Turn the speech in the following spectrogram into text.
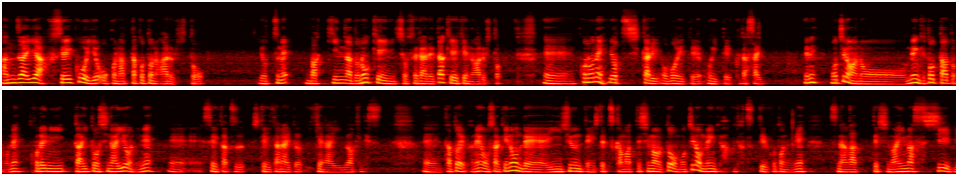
犯罪や不正行為を行ったことのある人。4つ目罰金などの刑に処せられた経験のある人、えー、このね4つしっかり覚えておいてください。でねもちろんあの免許取った後もねこれに該当しないようにね、えー、生活していかないといけないわけです。えー、例えばねお酒飲んで飲酒運転して捕まってしまうともちろん免許剥奪っていうことにねつながってしまいますし、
